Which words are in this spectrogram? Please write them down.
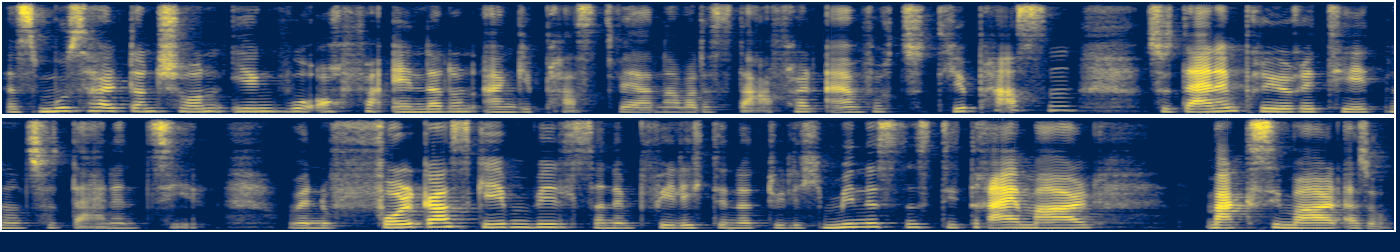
Das muss halt dann schon irgendwo auch verändert und angepasst werden, aber das darf halt einfach zu dir passen, zu deinen Prioritäten und zu deinen Zielen. Und wenn du Vollgas geben willst, dann empfehle ich dir natürlich mindestens die dreimal maximal, also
